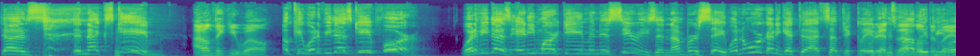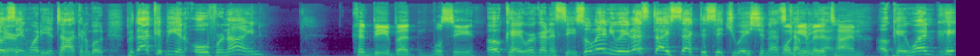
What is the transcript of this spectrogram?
does the next game? I don't think he will. Okay, what if he does game four? What if he does any more game in this series? The numbers say. Well, no, we're going to get to that subject later because a probably people bit are saying, "What are you talking about?" But that could be an 0 for 9. Could be, but we'll see. Okay, we're to see. So anyway, let's dissect the situation that's One coming game at a time. Okay, one. Okay,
